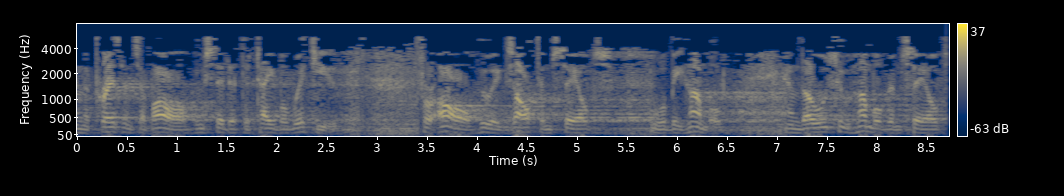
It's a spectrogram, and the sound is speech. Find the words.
in the presence of all who sit at the table with you. For all who exalt themselves will be humbled, and those who humble themselves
